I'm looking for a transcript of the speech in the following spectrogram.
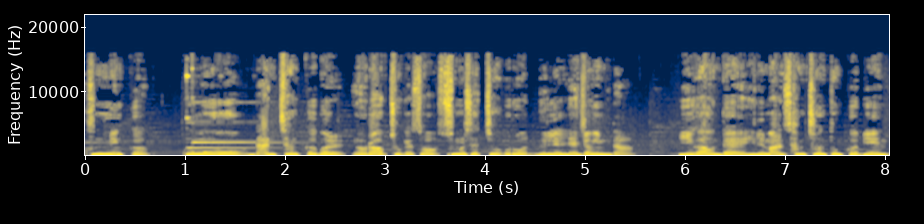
쿤민급, 055 난창급을 19척에서 23척으로 늘릴 예정입니다. 이 가운데 1만 3천톤급인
